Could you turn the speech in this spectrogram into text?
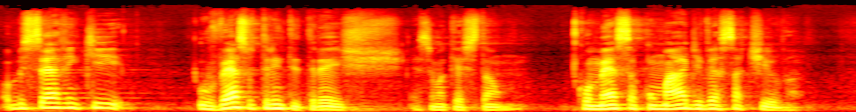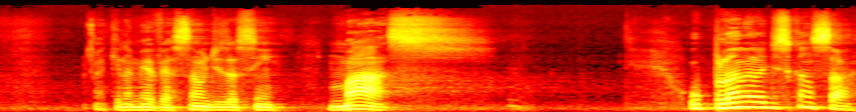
observem que o verso 33, essa é uma questão, começa com uma adversativa. Aqui na minha versão diz assim: mas. O plano era descansar.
